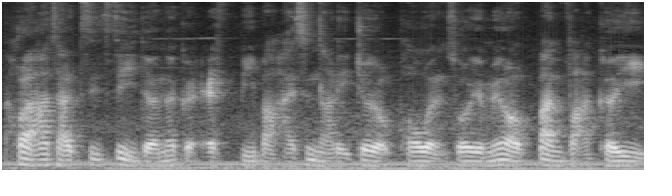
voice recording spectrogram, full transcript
后来他才自自己的那个 FB 吧还是哪里就有 po 文说有没有办法可以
